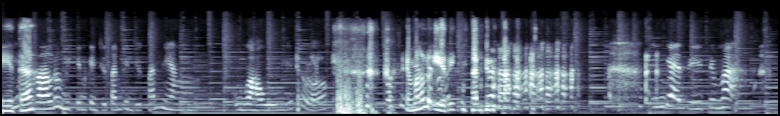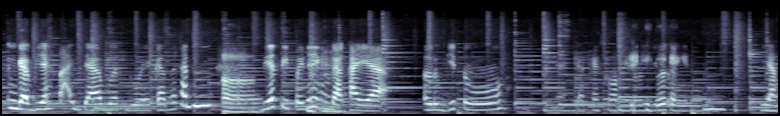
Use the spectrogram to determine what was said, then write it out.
gitu Dia selalu bikin kejutan-kejutan yang wow gitu loh. Emang lu iri enggak sih, cuma enggak biasa aja buat gue karena kan Oh, dia tipenya yang enggak kayak lu gitu. Yang enggak kayak suami lu Ih, gitu. gue kayak gitu. Yang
